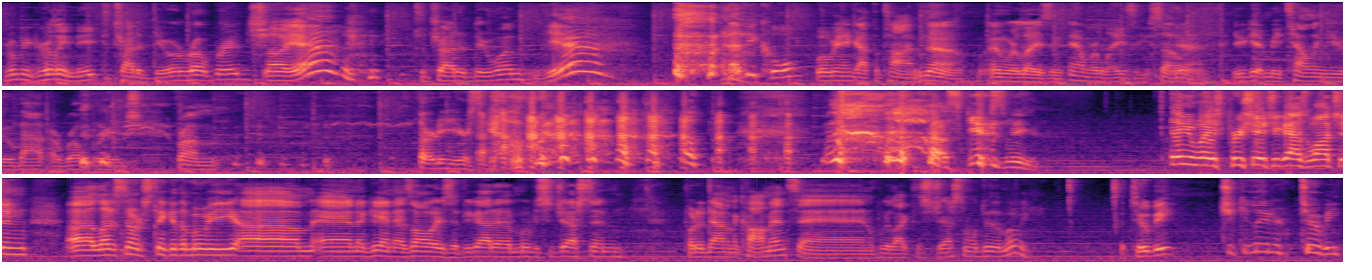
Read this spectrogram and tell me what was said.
It would be really neat to try to do a rope bridge Oh yeah, to try to do one, yeah. That'd be cool. but we ain't got the time. No, and we're lazy. And we're lazy, so Yeah. you get me telling you about a rope bridge from 30 years ago. Excuse me. Anyways, appreciate you guys watching. Uh, let us know what you think of the movie. Um, and again, as always, if you got a movie suggestion, put it down in the comments. And if we like the suggestion, we'll do the movie. Tubi. Check you later, Tubi.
